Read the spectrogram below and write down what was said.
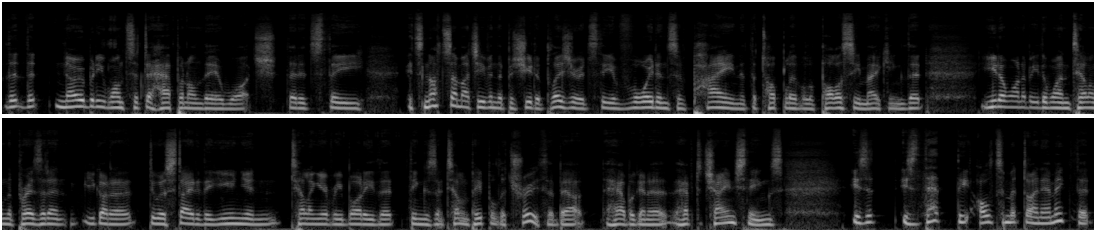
that that nobody wants it to happen on their watch that it's the it's not so much even the pursuit of pleasure it's the avoidance of pain at the top level of policy making that you don't want to be the one telling the president you got to do a state of the union telling everybody that things are telling people the truth about how we're going to have to change things is it is that the ultimate dynamic that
